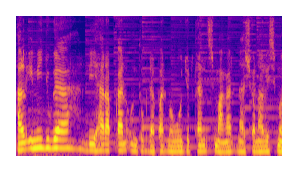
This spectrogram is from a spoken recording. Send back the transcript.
Hal ini juga diharapkan untuk dapat mewujudkan semangat nasionalisme,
